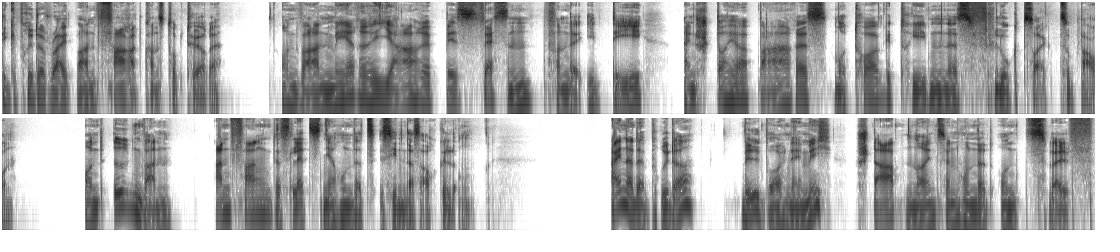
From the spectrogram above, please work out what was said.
Die Gebrüder Wright waren Fahrradkonstrukteure und waren mehrere Jahre besessen von der Idee, ein steuerbares, motorgetriebenes Flugzeug zu bauen. Und irgendwann, Anfang des letzten Jahrhunderts, ist ihnen das auch gelungen. Einer der Brüder, Wilbur nämlich, starb 1912.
